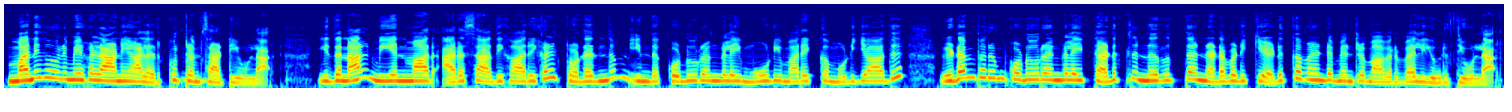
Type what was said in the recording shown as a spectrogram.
மனித உரிமைகள் ஆணையாளர் குற்றம் சாட்டியுள்ளார். இதனால் மியன்மார் அரசு அதிகாரிகள் தொடர்ந்தும் இந்த கொடூரங்களை மூடி மறைக்க முடியாது இடம்பெறும் கொடூரங்களை தடுத்து நிறுத்த நடவடிக்கை எடுக்க வேண்டும் என்றும் அவர் வலியுறுத்தியுள்ளார்.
